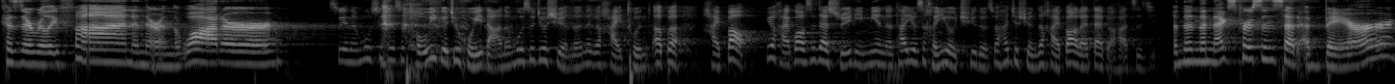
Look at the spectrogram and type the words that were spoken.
because they're really fun and they're in the water. 所以呢，牧师就是头一个去回答的，牧师就选了那个海豚啊，不海豹，因为海豹是在水里面呢，它又是很有趣的，所以他就选择海豹来代表他自己。And then the next person said a bear,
